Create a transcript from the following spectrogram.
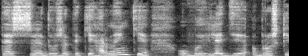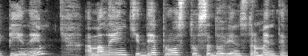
теж е, дуже такі гарненькі у вигляді брошки піни маленькі, де просто садові інструменти.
